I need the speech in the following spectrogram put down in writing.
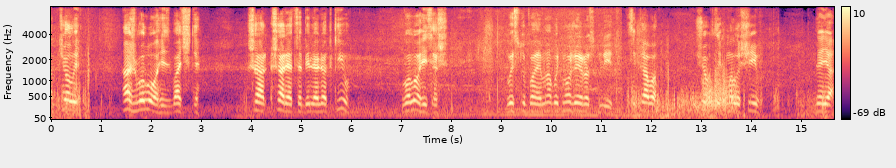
А бджоли аж вологість, бачите, шар, шаряться біля льотків. Вологість аж виступає, мабуть, може і розпліт. Цікаво, що в цих малышів, де я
